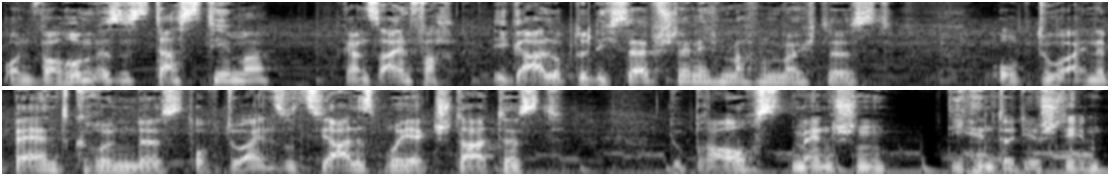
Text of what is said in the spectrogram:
Und warum ist es das Thema? Ganz einfach, egal ob du dich selbstständig machen möchtest, ob du eine Band gründest, ob du ein soziales Projekt startest, du brauchst Menschen, die hinter dir stehen.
